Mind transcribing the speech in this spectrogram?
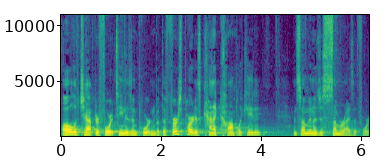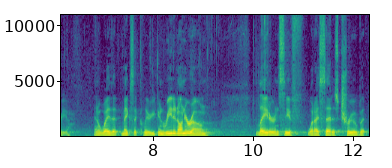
All of chapter 14 is important, but the first part is kind of complicated, and so I'm going to just summarize it for you in a way that makes it clear. You can read it on your own later and see if what I said is true, but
